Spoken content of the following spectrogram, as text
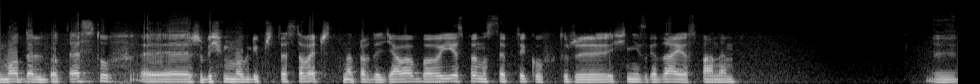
model do testów, e, żebyśmy mogli przetestować, czy to naprawdę działa, bo jest pełno sceptyków, którzy się nie zgadzają z panem. Y,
